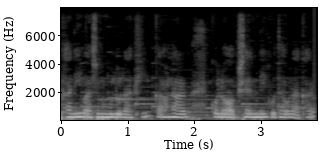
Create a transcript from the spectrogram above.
এখানেই বাসনগুলো রাখি, কারণ আর কোনো অপশান নেই কোথাও রাখার।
